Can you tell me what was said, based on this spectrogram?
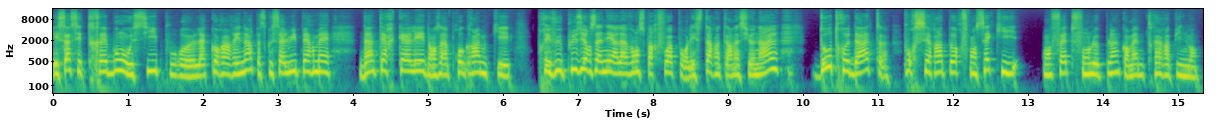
Et ça, c'est très bon aussi pour l'accord Arena parce que ça lui permet d'intercaler dans un programme qui est prévu plusieurs années à l'avance parfois pour les stars internationales, d'autres dates pour ces rappeurs français qui en fait, font le plein quand même très rapidement.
